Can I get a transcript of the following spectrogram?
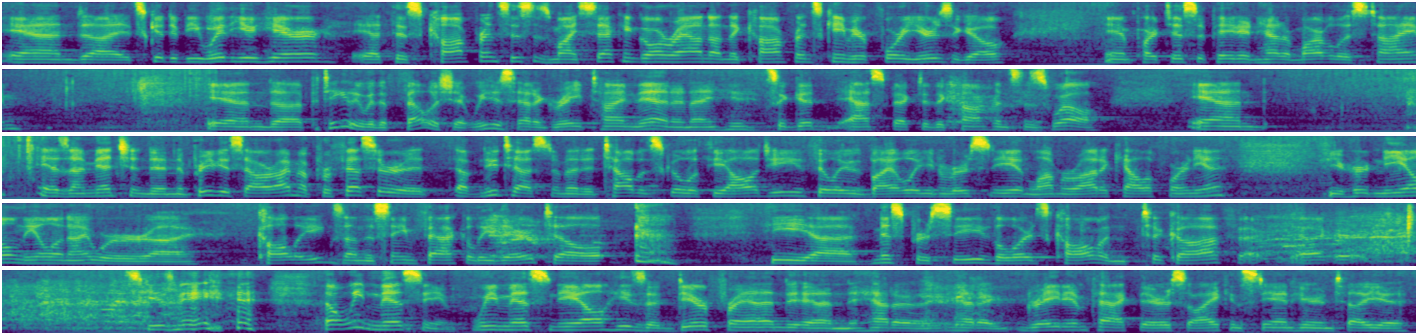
And uh, it's good to be with you here at this conference. This is my second go around on the conference. Came here four years ago and participated and had a marvelous time. And uh, particularly with the fellowship, we just had a great time then, and I, it's a good aspect of the conference as well. And as I mentioned in the previous hour, I'm a professor at, of New Testament at Talbot School of Theology, affiliated with Biola University in La Mirada, California. If you heard Neil, Neil and I were uh, colleagues on the same faculty there till he uh, misperceived the Lord's call and took off. Uh, uh excuse me. no, we miss him. We miss Neil. He's a dear friend and had a had a great impact there. So I can stand here and tell you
